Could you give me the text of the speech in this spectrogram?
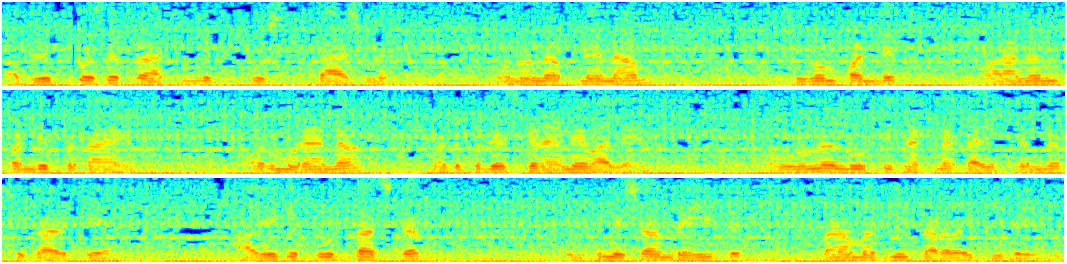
अभियुक्तों से प्राथमिक पूछताछ में उन्होंने अपने नाम शिवम पंडित और आनंद पंडित बताए हैं और मुरैना, मध्य प्रदेश के रहने वाले हैं और उन्होंने लूट की घटना कारित करना स्वीकार किया आगे की पूछताछ कर उनकी निशानदेही पर बरामदगी कार्रवाई की जाएगी।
